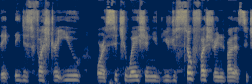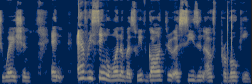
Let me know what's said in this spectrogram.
they, they just frustrate you, or a situation. You, you're just so frustrated by that situation. And every single one of us, we've gone through a season of provoking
